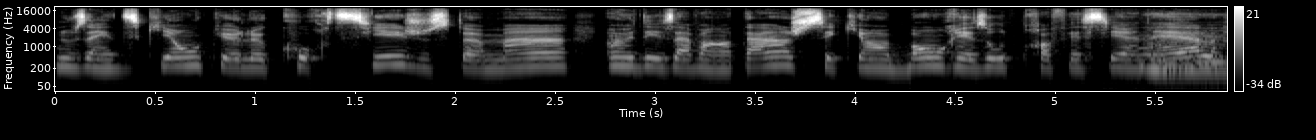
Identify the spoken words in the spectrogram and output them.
nous indiquons indiquions que le courtier, justement, un des avantages, c'est qu'il y a un bon réseau de professionnels. Mhm.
